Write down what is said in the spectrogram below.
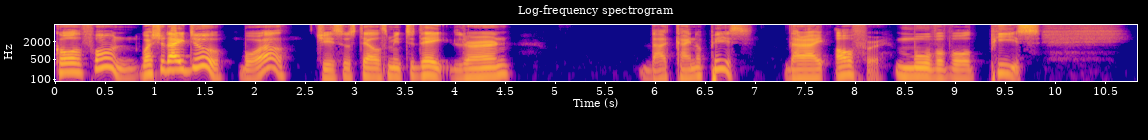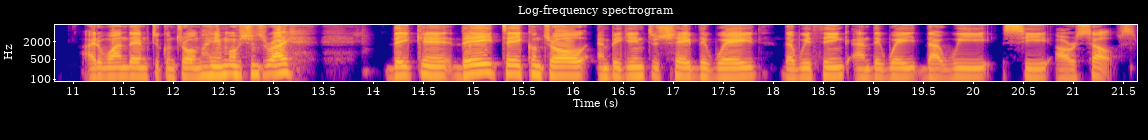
call phone. What should I do? Well, Jesus tells me today learn that kind of peace that I offer, movable peace. I don't want them to control my emotions, right? They can they take control and begin to shape the way that we think and the way that we see ourselves.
